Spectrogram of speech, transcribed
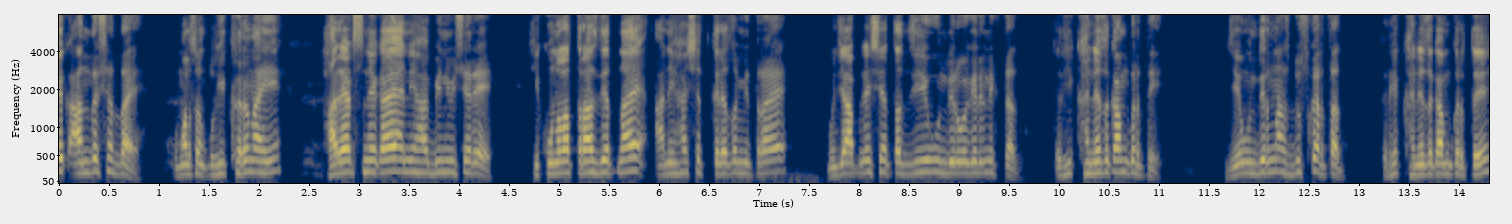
एक अंधश्रद्धा आहे. तुम्हाला सांगतो ही खरं नाही. हा रॅट स्नेक आहे आणि हा बिनविषारी आहे. ही कुणाला त्रास देत नाही आणि हा शेतकऱ्याचा मित्र आहे. म्हणजे आपल्या शेतात जी उंदीर वगैरे निघतात तर ही खाण्याचं काम करते. जे उंदीर नासधूस करतात तर हे खाण्याचं काम करते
